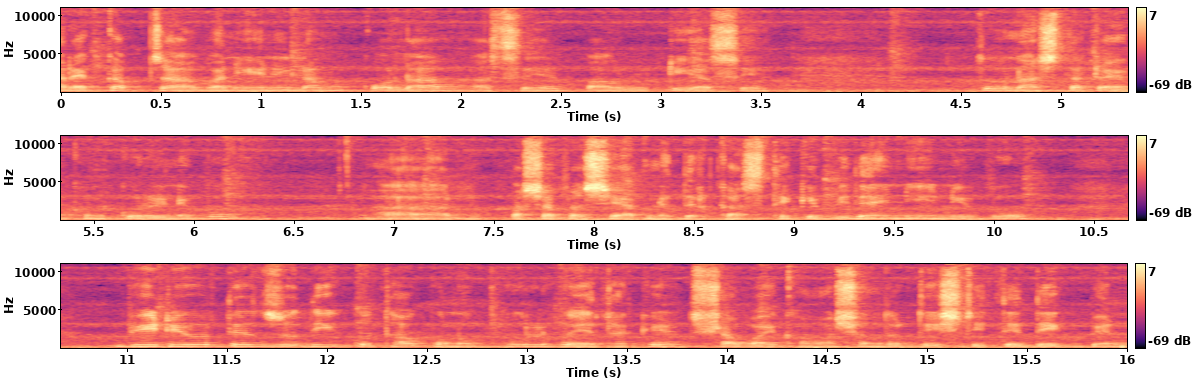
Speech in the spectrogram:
আর এক কাপ চা বানিয়ে নিলাম, কলা আছে, পাউরুটি আছে। তো নাস্তাটা এখন করে নেব। আর পাশাপাশি আপনাদের কাছ থেকে বিদায় নিয়ে নেব। ভিডিওতে যদি কোথাও কোনো ভুল হয়ে থাকে, সবাই ক্ষমা সুন্দর দৃষ্টিতে দেখবেন।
